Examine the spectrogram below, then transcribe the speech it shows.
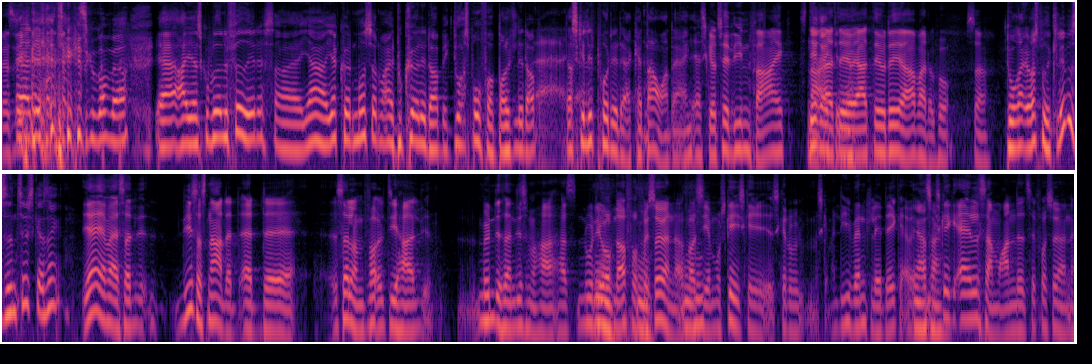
vil. Ja, det, det kan sgu godt være. Ja, ej, jeg skulle blive lidt fed i det, så øh, jeg, jeg kørte modsat vej. Du kører lidt op, ikke? Du har også brug for at bolde lidt op. Ja, Der skal lidt på det der kadaver der, ikke? Jeg skal jo til at ligne en far, ikke? Snart, rigtigt, Det er, ja. ja. det er jo det, jeg arbejder på. Så. Du er jo også blevet klippet siden sidst, skal jeg se. Ja, jamen altså, li- lige så snart, at, at øh, selvom folk, de har, myndighederne ligesom har, har nu er de Mm. åbnet op for Mm. frisøren, og for Mhm. at sige, at måske skal, skal, du, skal man lige vente lidt, ikke? Ja, tak. Vi skal ikke alle sammen rende til frisørerne.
